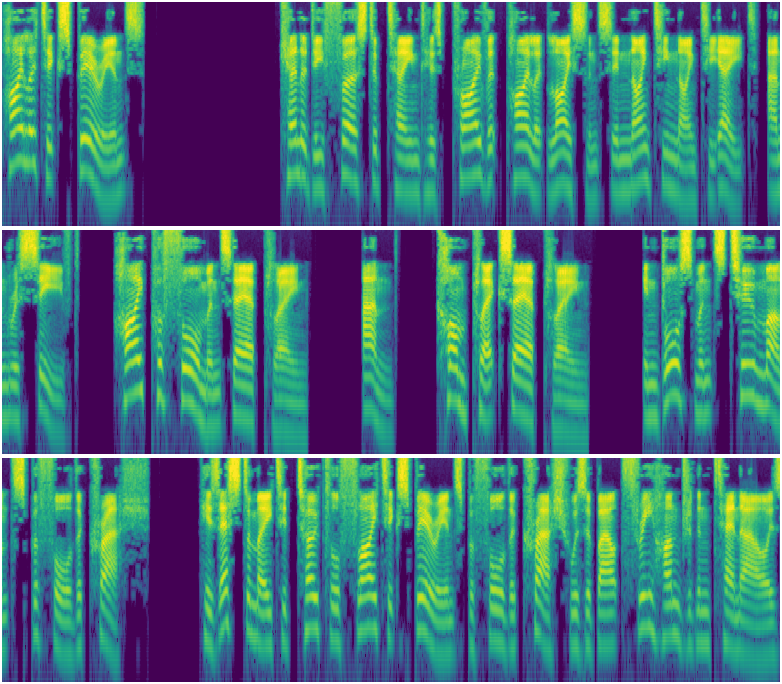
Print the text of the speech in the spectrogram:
Pilot experience Kennedy first obtained his private pilot license in 1998, and received high-performance airplane and complex airplane endorsements two months before the crash. His estimated total flight experience before the crash was about 310 hours,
